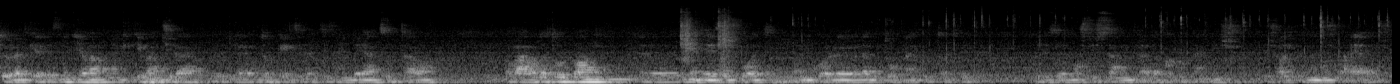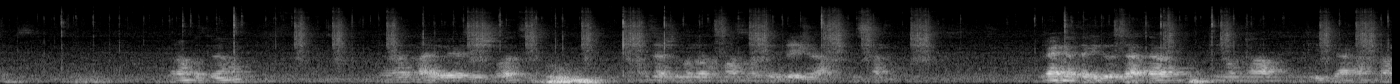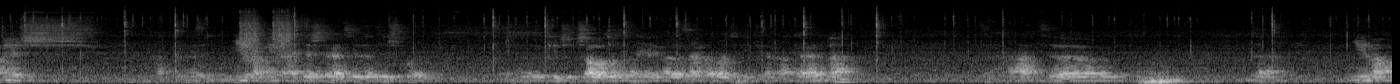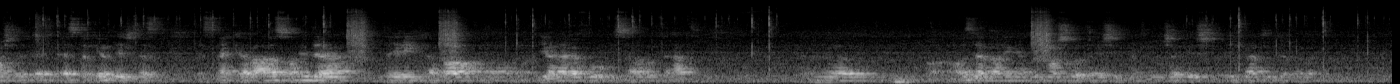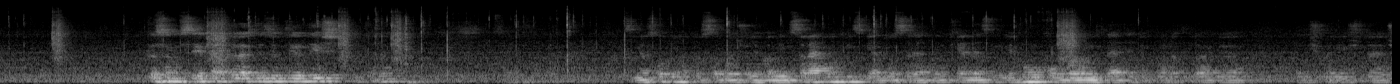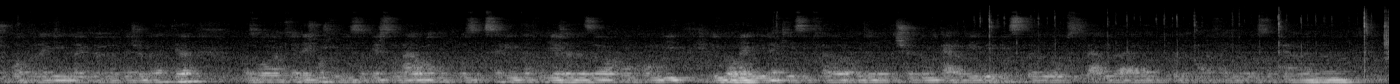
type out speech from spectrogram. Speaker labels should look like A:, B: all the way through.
A: tőled kérdezni, nyilván mindenki kíváncsi rá, hogy legutóbb 2011-ben játszottál a, a válogatottban. Milyen érzés volt, amikor legutóbb megtudtad, hogy, hogy ez most is számít rád a kapitány, és, és alig nem most pályára is.
B: Jó napot! Nagyon jó érzés volt. Az első gondolatom az volt, hogy végre, hiszen rengeteg időt telt el, mióta itt járhattam, és nyilván minden egyes keretszületéskor kicsit csalódottan éri meg az ember, hogy nincs benne a keretben. Tehát, de nyilván most e- e- ezt a kérdést ezt, ezt meg kell válaszolni, de, de én inkább a, a jelenre fókuszálok, tehát az lenne a lényeg, hogy most volt teljesítmény csak, és itt nem tudja.
C: Köszönöm szépen. Következő kérdés.
D: Sziasztok, akkor Szabolcs vagyok a Népszavákon. Krisztiántól szeretném kérdezni, hogy Hongkongban amit lehet egy gyakorlatilag elismerést csoporttal egyénileg bezsebeltél. Az volna a kérdés, most, hogy visszatérsz a válogatotthoz, szerinted hogy érzed ez a hongkongi liga mennyire készít fel arra, hogy adott esetben akár a VB résztvevő Ausztrália ellen, vagy akár a fehér oroszok ellen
